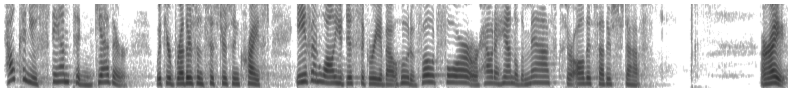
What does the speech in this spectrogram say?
How can you stand together with your brothers and sisters in Christ, even while you disagree about who to vote for or how to handle the masks or all this other stuff? All right.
